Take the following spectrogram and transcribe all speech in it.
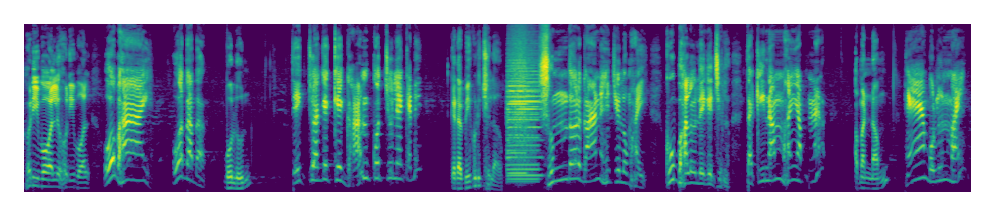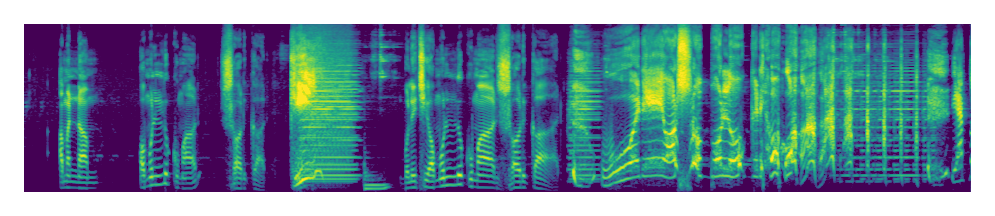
হরি বল হরি বল ও ভাই ও দাদা। বলুন। তো একটু আগে কে গান করছিল এখানে? কেটা বিগড়ছিল সুন্দর গান হয়েছিল ভাই খুব ভালো লেগেছিল। তা কি নাম ভাই আপনার? আমার নাম? হ্যাঁ বলুন ভাই। আমার নাম অমূল্য কুমার সরকার। কি? বলেছি অমূল্য কুমার সরকার। ওরে অসভ্য লোক রে। এত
